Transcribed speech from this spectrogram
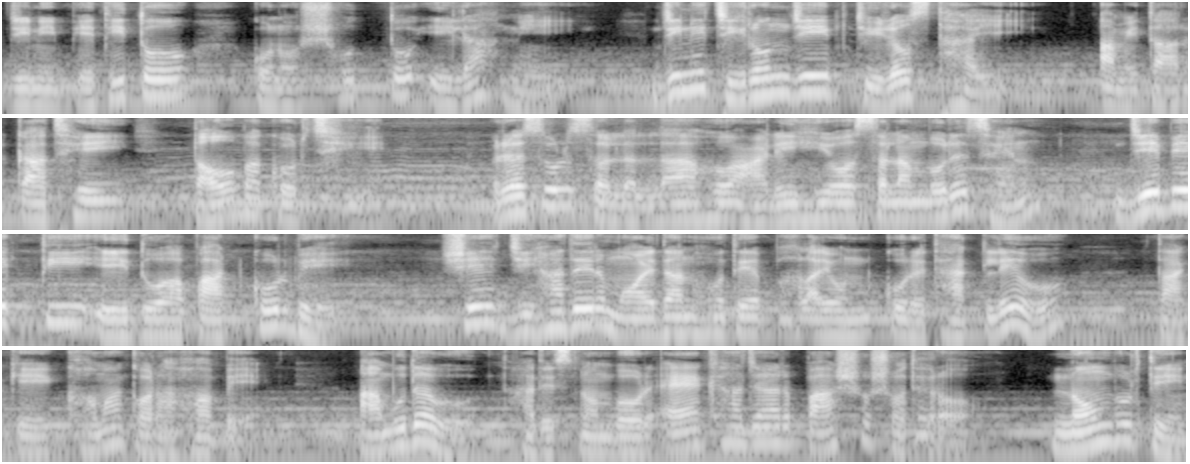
যিনি ব্যতীত কোনো সত্য ইলাহ নেই যিনি চিরঞ্জীব চিরস্থায়ী আমি তার কাছেই তওবা করছি রসুল সাল্লাহ আলিহি ওয়াসাল্লাম বলেছেন যে ব্যক্তি এই দোয়া পাঠ করবে সে জিহাদের ময়দান হতে পালায়ন করে থাকলেও তাকে ক্ষমা করা হবে। আবুদাউদ হাদিস নম্বর এক হাজার পাঁচশো সতেরো। নম্বর তিন,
